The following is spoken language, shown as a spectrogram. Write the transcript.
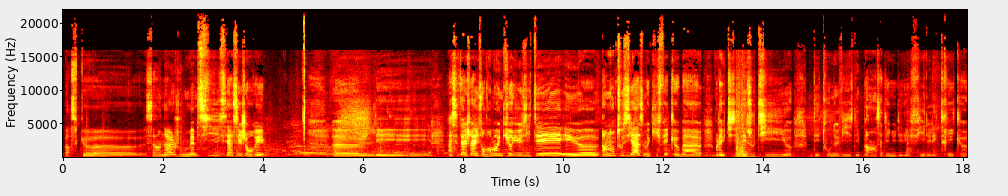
parce que euh, c'est un âge où, même si c'est assez genré, euh, les à cet âge-là, ils ont vraiment une curiosité et euh, un enthousiasme qui fait que bah, voilà, utiliser des outils, euh, des tournevis, des pinces à dénuder les fils électriques, euh,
